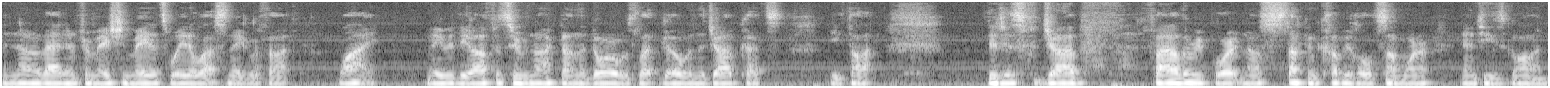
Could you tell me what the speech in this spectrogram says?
and none of that information made its way to us, Nagler thought. Why? Maybe the officer who knocked on the door was let go in the job cuts, he thought. Did his job, filed the report, now stuck in cubbyhole somewhere, and he's gone.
